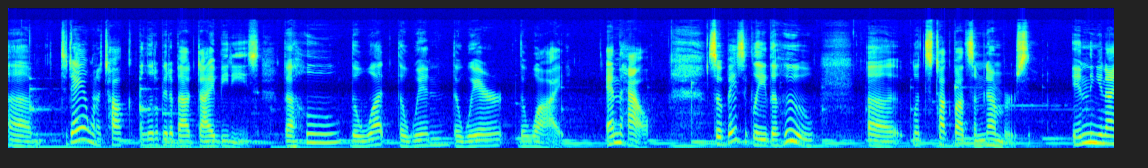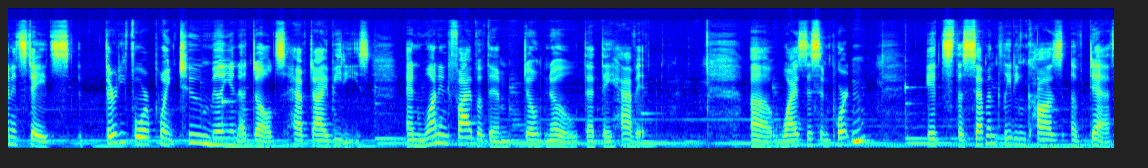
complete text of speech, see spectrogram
Um, today, I want to talk a little bit about diabetes the who, the what, the when, the where, the why, and the how. So, basically, the who, uh, let's talk about some numbers. In the United States, 34.2 million adults have diabetes, and one in five of them don't know that they have it. Uh, why is this important? It's the seventh leading cause of death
